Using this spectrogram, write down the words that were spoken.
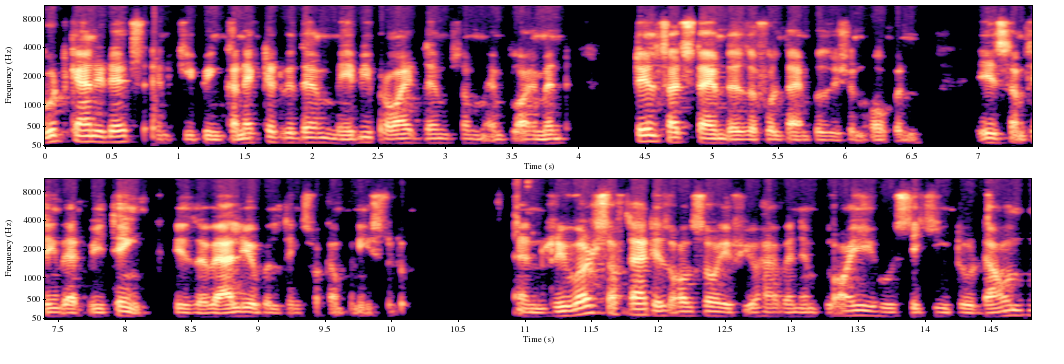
good candidates and keeping connected with them, maybe provide them some employment till such time there's a full-time position open is something that we think is a valuable thing for companies to do. And reverse of that is also if you have an employee who's seeking to down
